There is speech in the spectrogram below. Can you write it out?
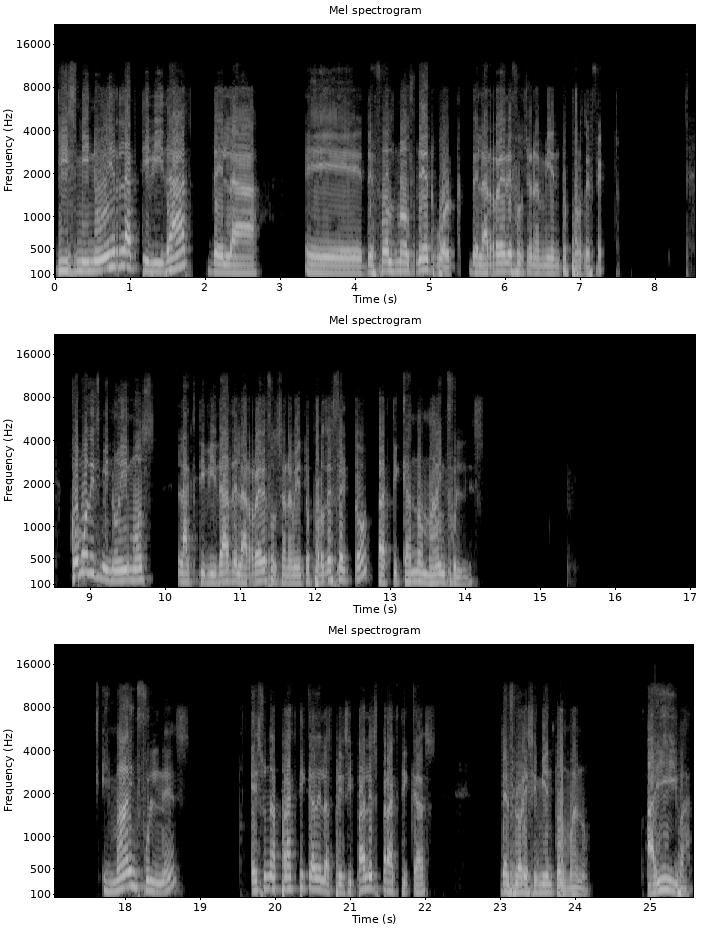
disminuir la actividad de la eh, Default Mode Network, de la red de funcionamiento por defecto. ¿Cómo disminuimos la actividad de la red de funcionamiento por defecto? Practicando mindfulness. Y mindfulness es una práctica de las principales prácticas del florecimiento humano. Ahí iba.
